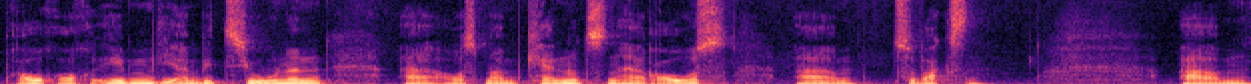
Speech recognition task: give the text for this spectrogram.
brauche auch eben die Ambitionen, äh, aus meinem Kernnutzen heraus ähm, zu wachsen. Ähm,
